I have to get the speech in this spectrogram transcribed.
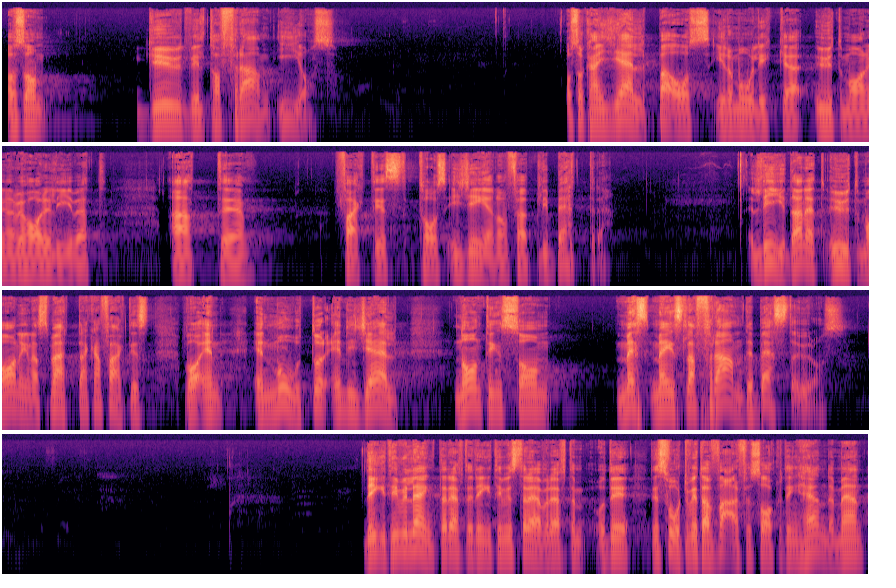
vad som Gud vill ta fram i oss. Och som kan hjälpa oss i de olika utmaningarna vi har i livet att eh, faktiskt ta oss igenom för att bli bättre. Lidandet, utmaningarna, smärtan kan faktiskt vara en, en motor, en hjälp, någonting som Mejsla fram det bästa ur oss. Det är ingenting vi längtar efter, det är ingenting vi strävar efter. Och det, det är svårt att veta varför saker och ting händer. Men,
